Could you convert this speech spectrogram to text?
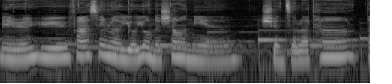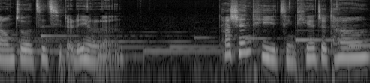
美人鱼发现了游泳的少年，选择了他当做自己的恋人。他身体紧贴着他，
